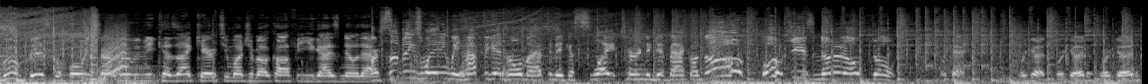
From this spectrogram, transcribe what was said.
Move this before we start moving because I care too much about coffee. You guys know that. Our sibling's waiting. We have to get home. I have to make a slight turn to get back on. Oh, oh, jeez. No, no, no. Don't. Okay. We're good. We're good. We're good.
